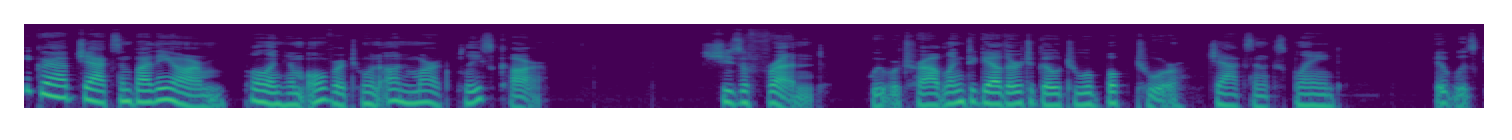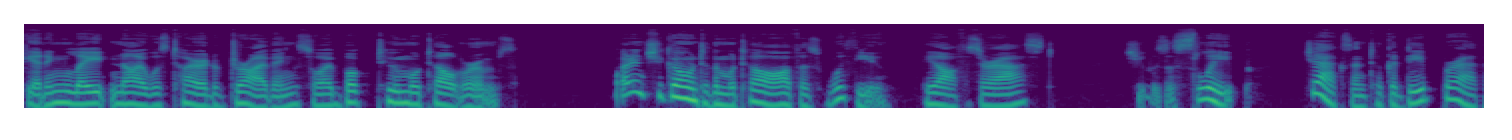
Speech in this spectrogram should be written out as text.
He grabbed Jackson by the arm, pulling him over to an unmarked police car. She's a friend. We were traveling together to go to a book tour, Jackson explained. It was getting late and I was tired of driving, so I booked two motel rooms. Why didn't she go into the motel office with you? the officer asked. She was asleep. Jackson took a deep breath,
